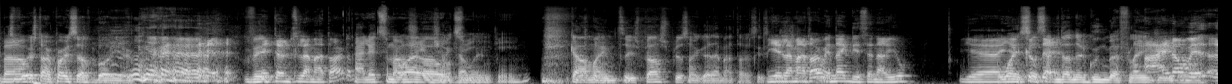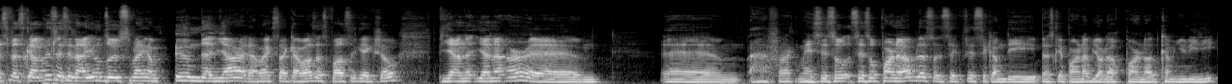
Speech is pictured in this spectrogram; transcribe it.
Bon. Tu vois, j'étais un peu un soft boy, un peu. Mais t'aimes-tu l'amateur? là? Ah là, tu manges Ouais, quand même. puis- quand même, tu sais, je pense que je suis plus un gars d'amateur. Il y a de l'amateur maintenant avec des scénarios. Ouais, ça, ça me donne le goût de me flinguer. Ah non, mais c'est parce qu'en plus, le scénario dure souvent comme une demi-heure avant que ça commence à se passer quelque chose. Puis il y en a, y en a un. euh, euh, ah fuck, mais c'est sur, c'est sur Pornhub, là. c'est- C'est c'est comme des. Parce que Pornhub, ils ont leur Pornhub community.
